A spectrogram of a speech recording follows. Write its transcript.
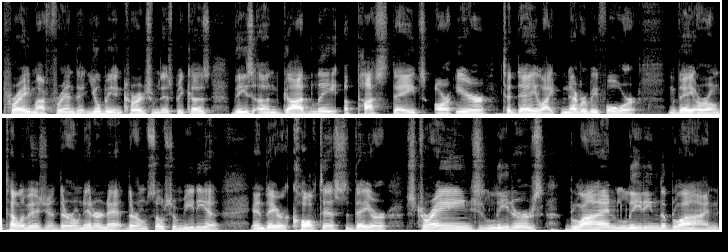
pray, my friend, that you'll be encouraged from this because these ungodly apostates are here today like never before. They are on television, they're on internet, they're on social media, and they are cultists. They are strange leaders, blind, leading the blind.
